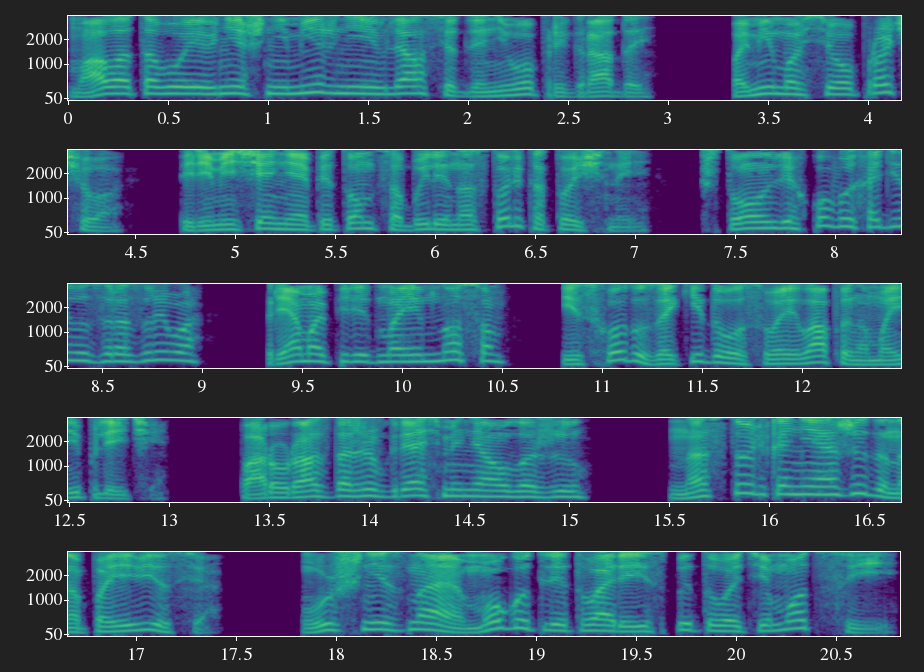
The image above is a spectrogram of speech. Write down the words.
Мало того, и внешний мир не являлся для него преградой. Помимо всего прочего, перемещения питомца были настолько точные, что он легко выходил из разрыва прямо перед моим носом и сходу закидывал свои лапы на мои плечи. Пару раз даже в грязь меня уложил. Настолько неожиданно появился. Уж не знаю, могут ли твари испытывать эмоции,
